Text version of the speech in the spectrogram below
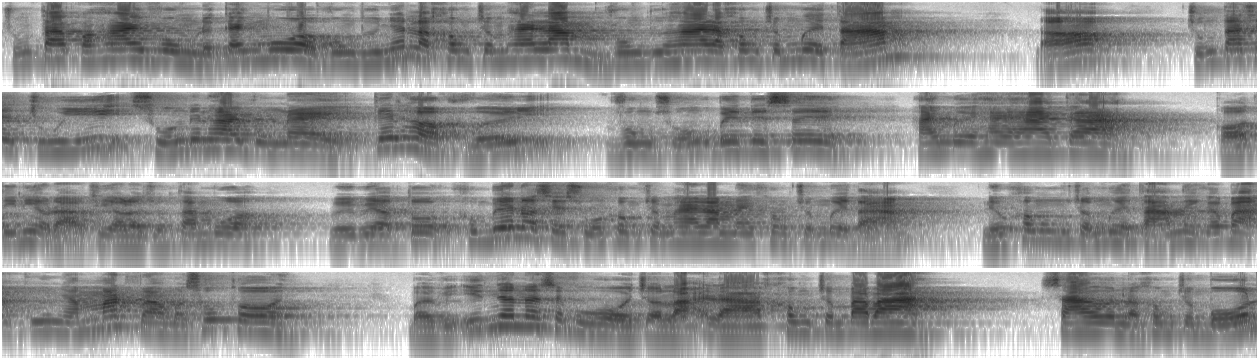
Chúng ta có hai vùng để canh mua. Vùng thứ nhất là 0.25 vùng thứ hai là 0.18 đó, chúng ta sẽ chú ý xuống đến hai vùng này kết hợp với vùng xuống của BTC 2022K có tín hiệu đảo chiều là chúng ta mua. Vì bây giờ tôi không biết nó sẽ xuống 0.25 hay 0.18 nếu 0.18 thì các bạn cứ nhắm mắt vào mà xúc thôi. Bởi vì ít nhất nó sẽ phục hồi trở lại là 0.33 xa hơn là 0.4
